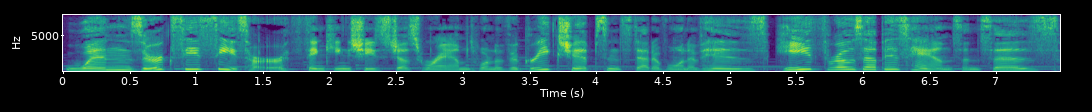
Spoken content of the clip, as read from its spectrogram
When Xerxes sees her, thinking she's just rammed one of the Greek ships instead of one of his, he throws up his hands and says,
